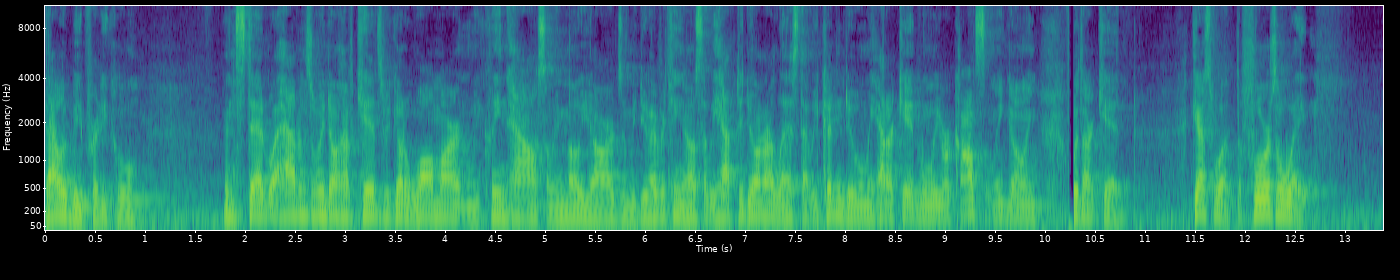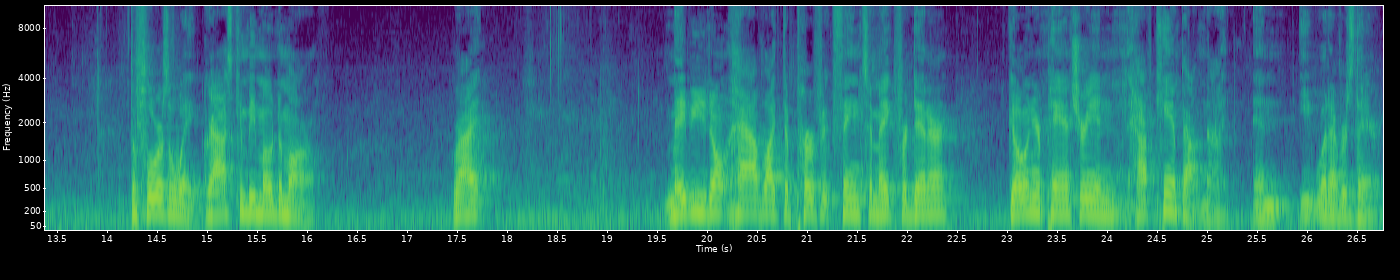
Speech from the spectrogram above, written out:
That would be pretty cool. Instead, what happens when we don't have kids, we go to Walmart and we clean house and we mow yards and we do everything else that we have to do on our list that we couldn't do when we had our kid, when we were constantly going with our kid. Guess what? The floors will wait. The floors will wait. Grass can be mowed tomorrow. Right? Maybe you don't have like the perfect thing to make for dinner. Go in your pantry and have camp out night and eat whatever's there.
